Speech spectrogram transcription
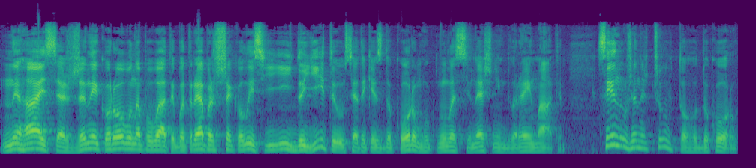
Не гайся, жени корову напувати, бо треба ще колись її й доїти, усе таки з докором гукнула з сінешніх дверей мати. Син уже не чув того докору.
